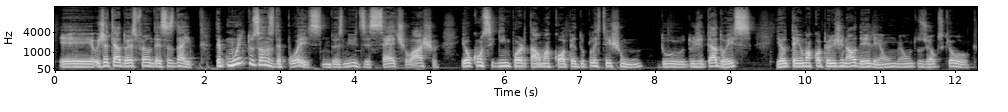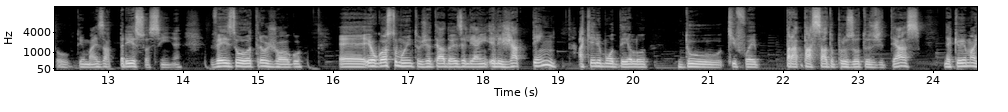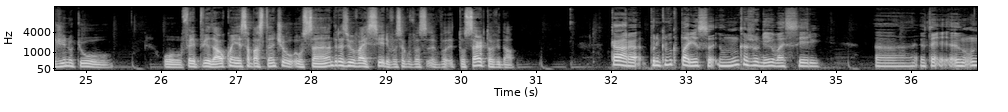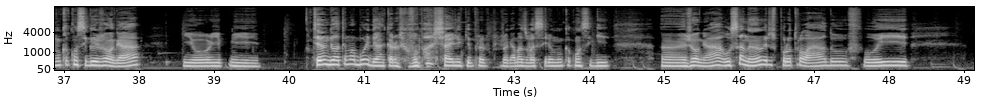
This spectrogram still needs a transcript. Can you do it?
E o GTA 2 foi um desses daí. De, muitos anos depois, em 2017, eu acho, eu consegui importar uma cópia do PlayStation 1 do, do GTA 2. E eu tenho uma cópia original dele. É um, é um dos jogos que eu, que eu tenho mais apreço, assim, né? Vez ou outra eu jogo. É, eu gosto muito. O GTA 2 ele, ele já tem aquele modelo do que foi pra, passado para os outros GTAs, né? Que eu imagino que o, o Felipe Vidal conheça bastante o, o San Andreas e o Vice City. Você, você, tô certo, Vidal? Cara, por incrível que pareça, eu nunca joguei o Vice City. Uh, eu, te, eu, nunca consegui jogar e, eu, e, e você deu até uma boa ideia, cara. Acho que eu vou baixar ele aqui pra, pra jogar, mas o Vice City eu nunca consegui uh, jogar. O San Andreas, por outro lado, foi.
